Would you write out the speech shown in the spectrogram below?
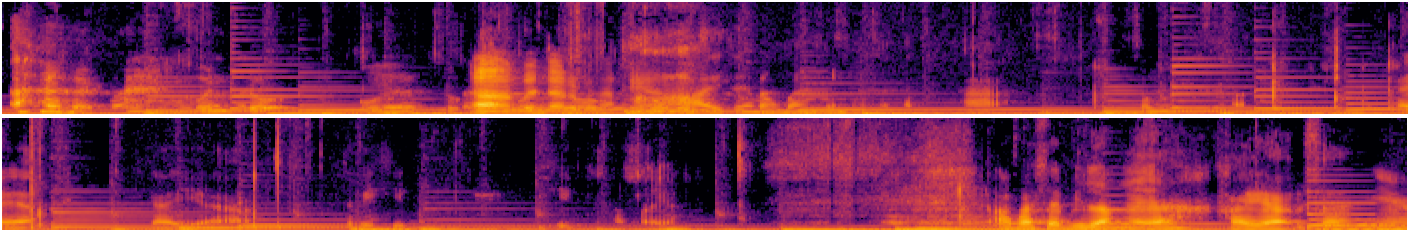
untuk untuk Ah, benar, benar. doa itu emang bahasa Sanskerta semua kayak kayak trihit apa ya? Apa saya bilangnya ya? Kayak misalnya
